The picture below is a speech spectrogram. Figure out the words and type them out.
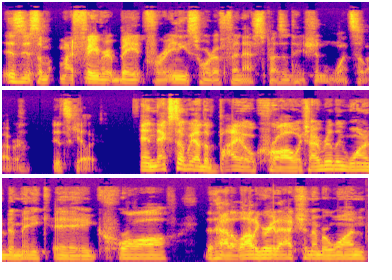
Is just a, my favorite bait for any sort of finesse presentation whatsoever. It's killer. And next up, we have the Bayou Craw, which I really wanted to make a craw that had a lot of great action. Number one,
